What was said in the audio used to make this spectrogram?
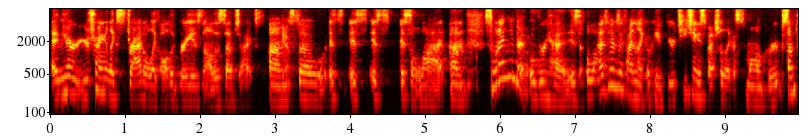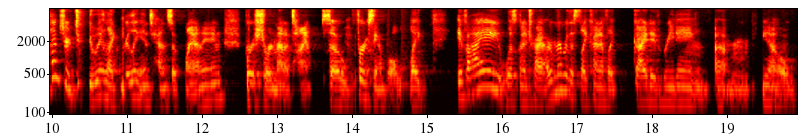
and you're you're trying to like straddle like all the grades and all the subjects. Um yeah. so it's it's it's it's a lot. Um so what i mean by overhead is a lot of times i find like okay if you're teaching especially like a small group sometimes you're doing like really intensive planning for a short amount of time. So for example like if i was going to try i remember this like kind of like guided reading um you know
